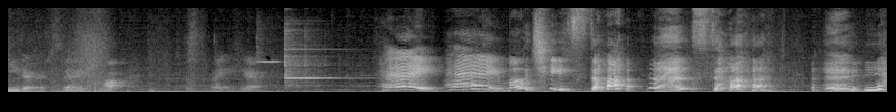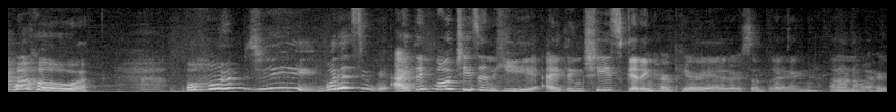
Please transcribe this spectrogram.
heater. It's very hot. Right here. Hey, hey, Mochi, stop, stop. Yo. OMG. What is I think Mochi's in heat. I think she's getting her period or something. I don't know what her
